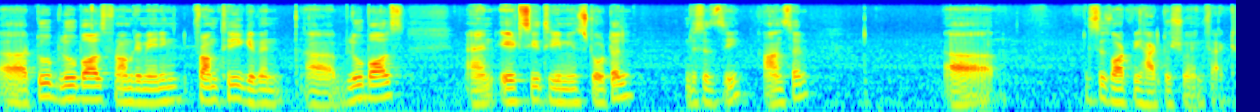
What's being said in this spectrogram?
uh, two blue balls from remaining from three given uh, blue balls. And 8c3 means total. This is the answer. Uh, this is what we had to show in fact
